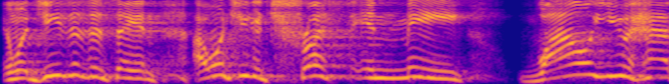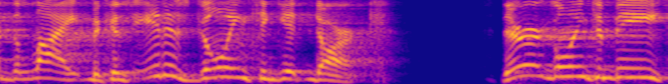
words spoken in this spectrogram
And what Jesus is saying, I want you to trust in me while you have the light because it is going to get dark. There are going to be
